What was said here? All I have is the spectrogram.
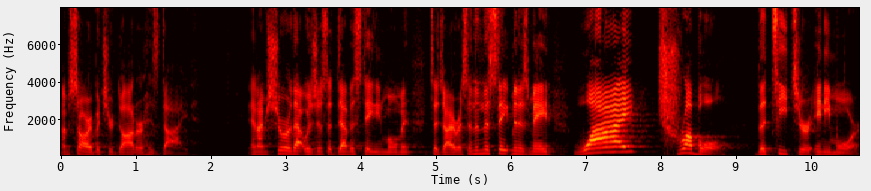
I'm sorry, but your daughter has died. And I'm sure that was just a devastating moment to Jairus. And then this statement is made Why trouble? The teacher anymore.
